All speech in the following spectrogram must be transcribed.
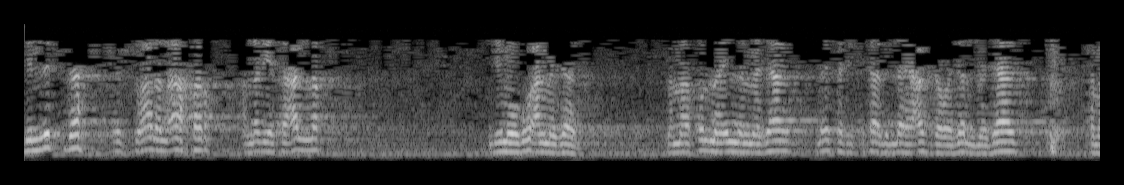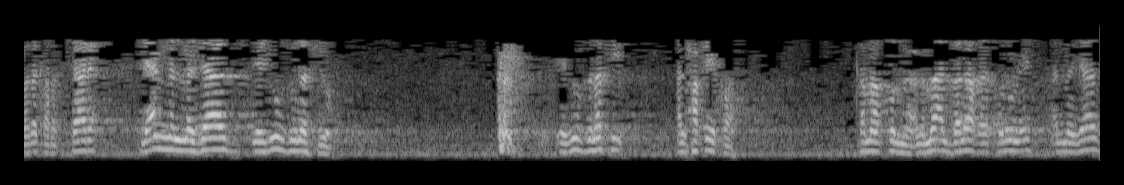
بالنسبة للسؤال الآخر الذي يتعلق بموضوع المجاز. لما قلنا إن المجاز ليس في كتاب الله عز وجل مجاز كما ذكر الشارح لأن المجاز يجوز نفيه. يجوز نفي الحقيقة. كما قلنا علماء البلاغة يقولون إيش؟ المجاز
